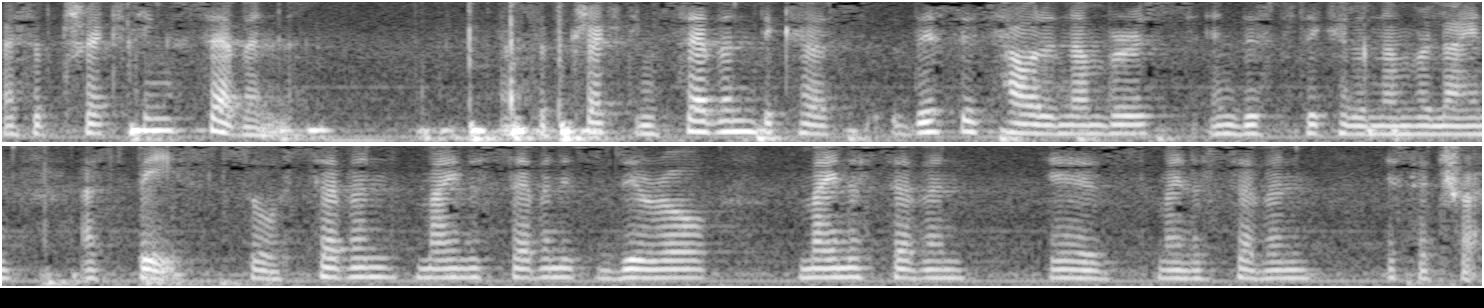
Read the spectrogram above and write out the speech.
by subtracting 7. I'm subtracting 7 because this is how the numbers in this particular number line are spaced. So 7 minus 7 is 0, minus 7 is minus 7, etc.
